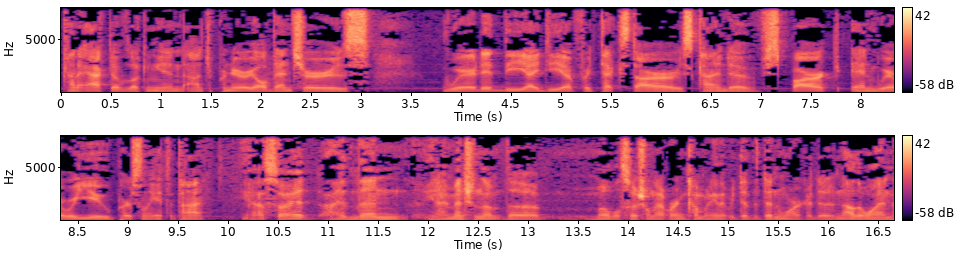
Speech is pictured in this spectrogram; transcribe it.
kind of active, looking in entrepreneurial ventures where did the idea for Techstars kind of spark, and where were you personally at the time? Yeah, so I had I had then you know I mentioned the the mobile social networking company that we did that didn't work. I did another one,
